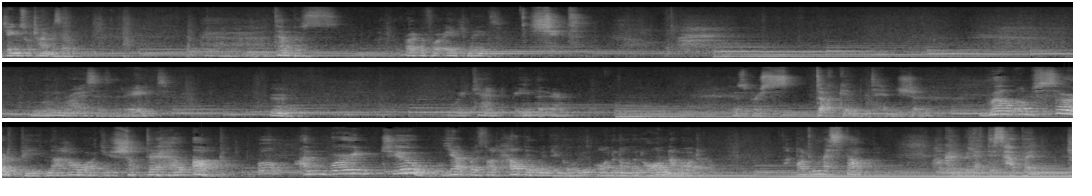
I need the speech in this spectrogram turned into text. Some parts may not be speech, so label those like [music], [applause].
James, what time is it? Tempest. Right before eight, mate. Shit. Moon rises at 8. Hmm. We can't be there. Because we're stuck in tension. Well, absurd, Pete. Now how about you shut the hell up? Well, I'm worried too. Yeah, but it's not helping when you're going on and on and on about about messed up. How could we let this happen?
